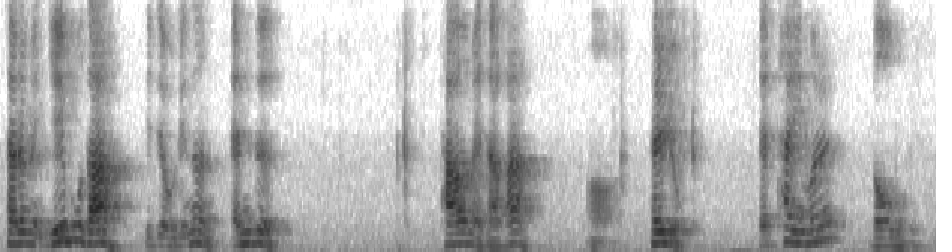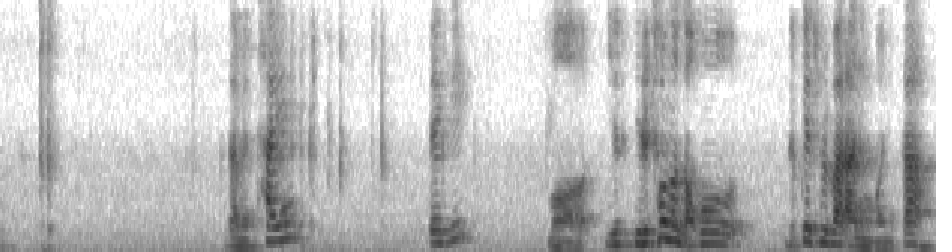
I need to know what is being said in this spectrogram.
자 그러면 얘보다 이제 우리는 end 다음에다가 어, value의 time을 넣어 보겠습니다. 그 다음에 time 빼기 뭐 1, 초는 너무 늦게 출발하는 거니까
